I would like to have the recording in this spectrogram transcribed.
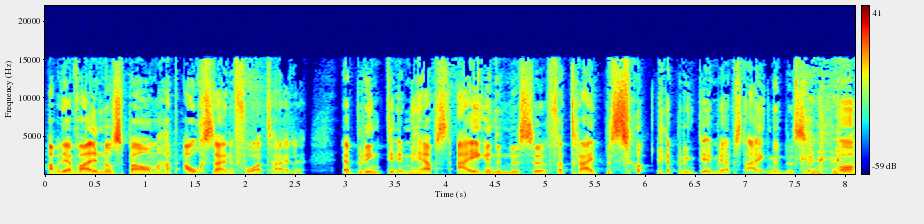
Aber der Walnussbaum hat auch seine Vorteile. Er bringt dir im Herbst eigene Nüsse, vertreibt bis zu, er bringt dir im Herbst eigene Nüsse. Oh,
